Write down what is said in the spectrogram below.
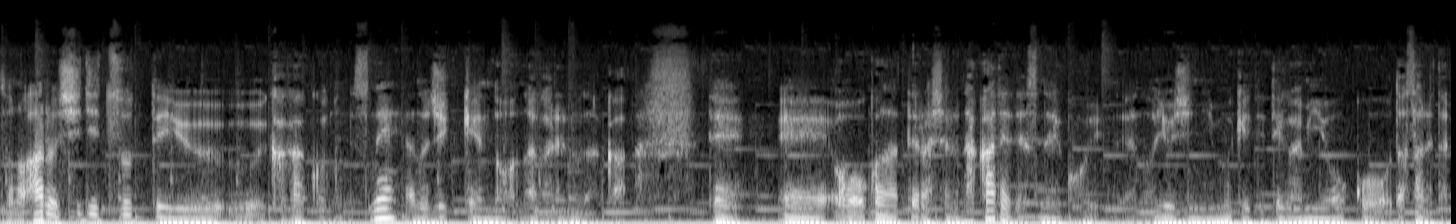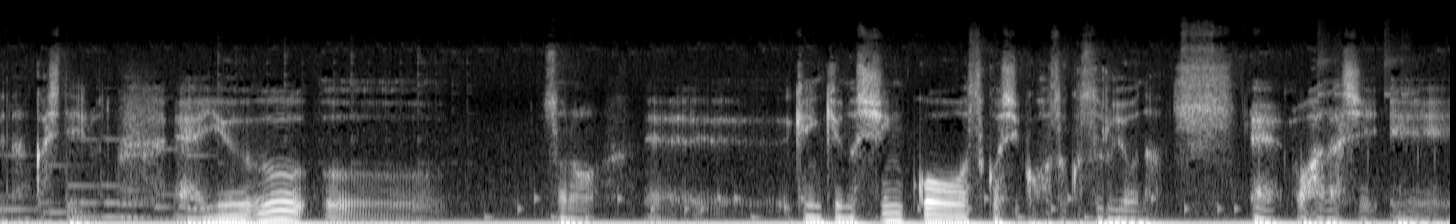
そのある史実っていう科学のですね、あの実験の流れの中で、えー、を行ってらっしゃる中でですね、こういう、あの友人に向けて手紙をこう出されたりなんかしているという、その、えー、研究の進行を少し補足するような、えー、お話、え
